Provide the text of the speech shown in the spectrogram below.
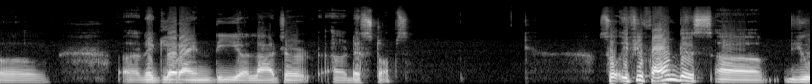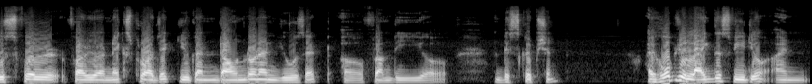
uh, uh, regular and the uh, larger desktops so if you found this uh, useful for your next project you can download and use it uh, from the uh, description. I hope you like this video and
